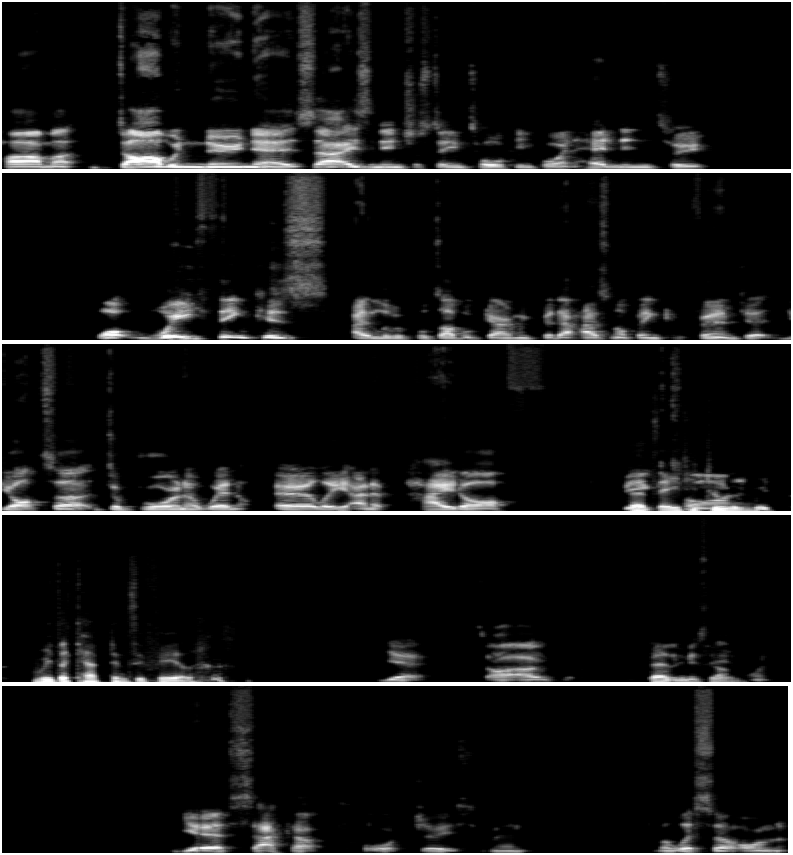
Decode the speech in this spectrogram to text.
Palmer, Darwin Nunez. That is an interesting talking point heading into what we think is a Liverpool double game week, but it has not been confirmed yet. Jota, De Bruyne went early and it paid off. That's 82 time. with with a captaincy fail. Yeah. So I That's really missed that point. Yeah, Saka. Oh, jeez, man. Melissa on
